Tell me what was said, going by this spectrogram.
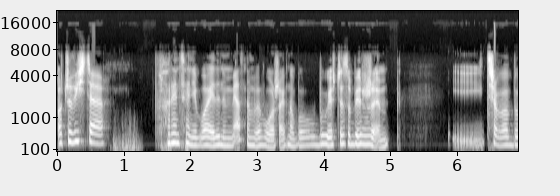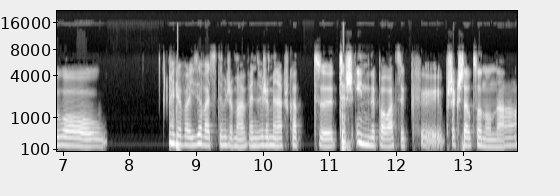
Oczywiście Florencja nie była jedynym miastem we Włoszech, no bo był jeszcze sobie Rzym. I trzeba było rywalizować z tym, że mamy w Rzymie na przykład y, też inny pałacyk y, przekształcono na,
